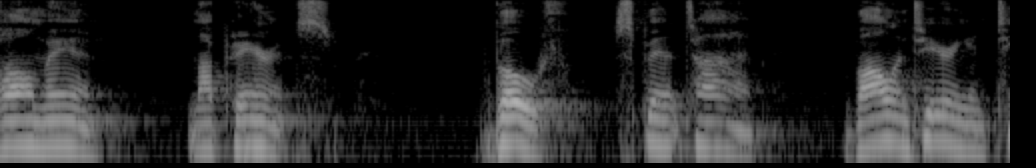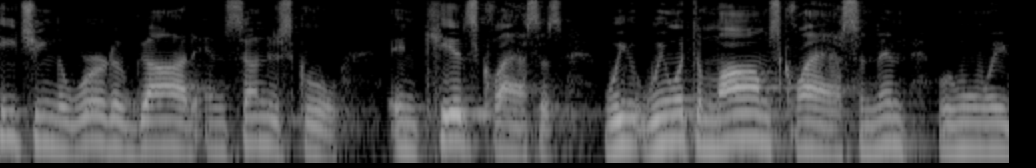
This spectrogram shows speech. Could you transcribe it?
Oh man, my parents both spent time volunteering and teaching the Word of God in Sunday school, in kids' classes. We, we went to mom's class, and then when we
